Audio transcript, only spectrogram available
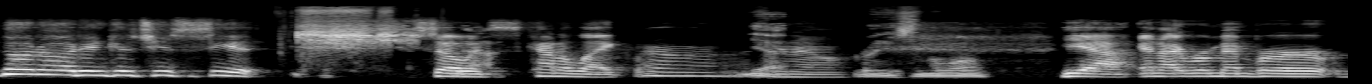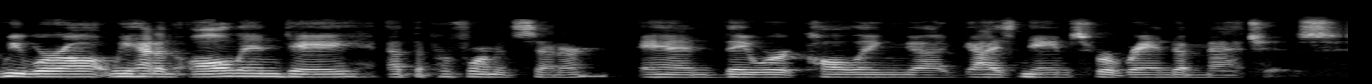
No, no, I didn't get a chance to see it. So Yeah. it's kind of like, well, Yeah. you know, raising the wall. yeah, and I remember we were all we had an all-in day at the performance center, and they were calling uh, guys' names for random matches.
